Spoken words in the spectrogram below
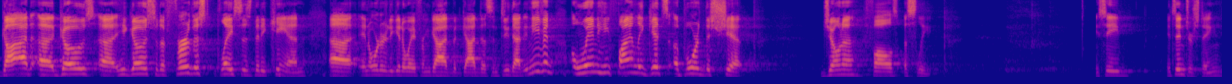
God uh, goes, uh, he goes to the furthest places that he can uh, in order to get away from God, but God doesn't do that. And even when he finally gets aboard the ship, Jonah falls asleep. You see, it's interesting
